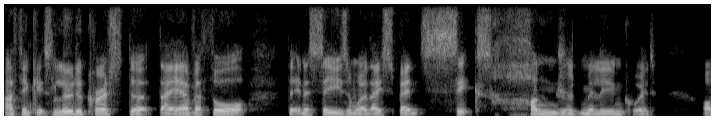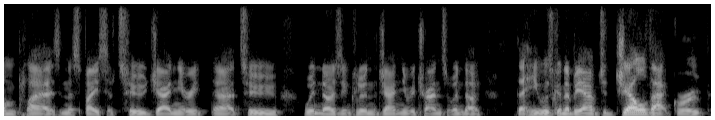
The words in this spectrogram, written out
I think it's ludicrous that they ever thought that in a season where they spent 600 million quid on players in the space of two January, uh, two windows, including the January transfer window, that he was going to be able to gel that group,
